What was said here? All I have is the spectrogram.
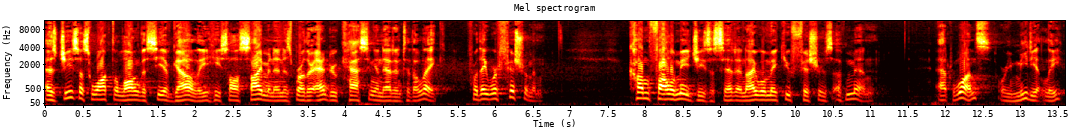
As Jesus walked along the Sea of Galilee, he saw Simon and his brother Andrew casting a net into the lake, for they were fishermen. Come, follow me, Jesus said, and I will make you fishers of men. At once, or immediately,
